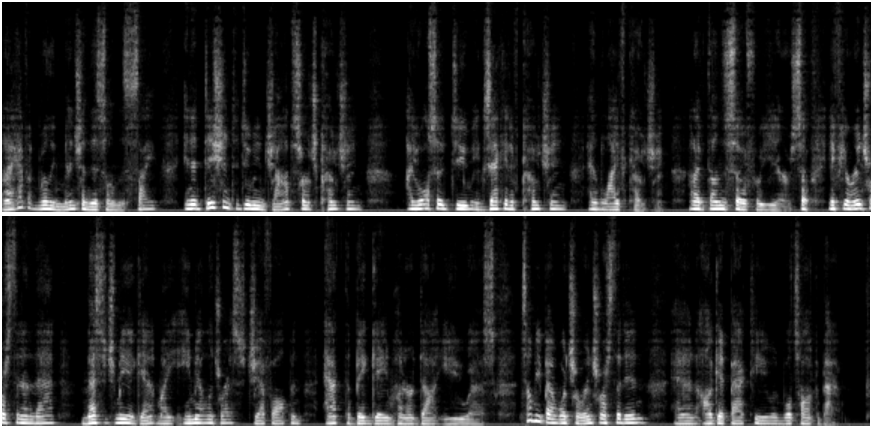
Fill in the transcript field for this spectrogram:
and I haven't really mentioned this on the site, in addition to doing job search coaching, I also do executive coaching and life coaching. And I've done so for years. So if you're interested in that, message me again at my email address, Jeff Altman at thebiggamehunter.us. Tell me about what you're interested in, and I'll get back to you and we'll talk about it.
